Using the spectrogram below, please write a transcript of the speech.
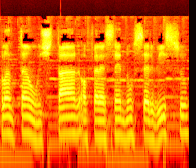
plantão, estar oferecendo um serviço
